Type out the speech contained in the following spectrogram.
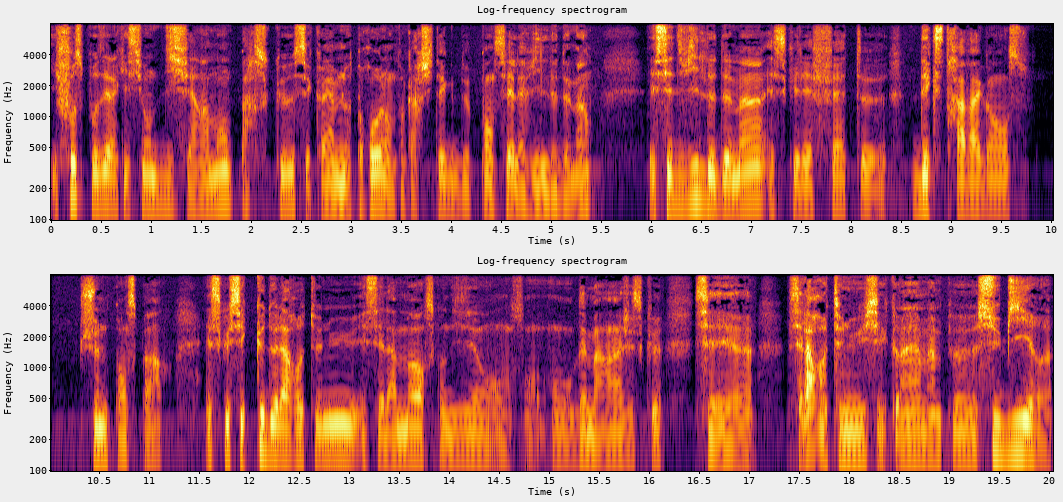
il faut se poser la question différemment parce que c'est quand même notre rôle en tant qu'architecte de penser à la ville de demain. Et cette ville de demain, est-ce qu'elle est faite euh, d'extravagance? Je ne pense pas. Est-ce que c'est que de la retenue et c'est la mort, ce qu'on disait en, démarrage? Est-ce que c'est euh, c'est la retenue C'est quand même un peu subir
